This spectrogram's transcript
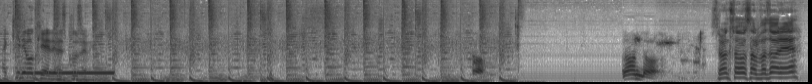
A chi devo chiedere, scusami? Pronto? Stronzo Salvatore?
